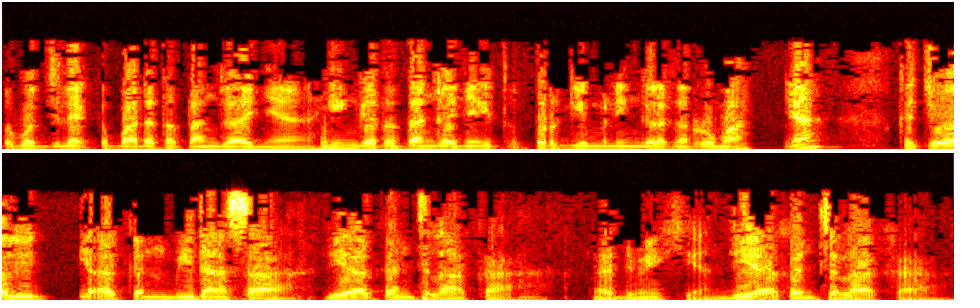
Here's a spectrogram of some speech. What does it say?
berbuat jelek kepada tetangganya hingga tetangganya itu pergi meninggalkan rumahnya kecuali dia akan binasa, dia akan celaka. Nah demikian, dia akan celaka.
